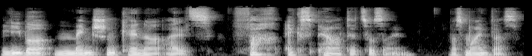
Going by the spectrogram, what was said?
lieber Menschenkenner als Fachexperte zu sein. Was meint das?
